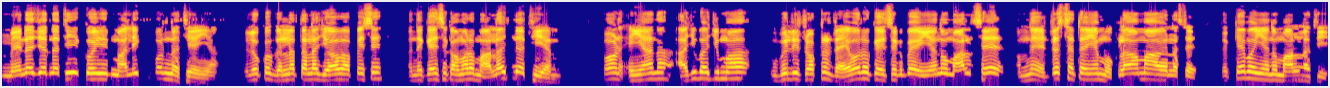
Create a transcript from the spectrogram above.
મેનેજર નથી, કોઈ માલિક પણ નથી અહીંયા. એ લોકો ગલ્લા તલા જવાબ આપે છે અને કહે છે કે અમારો માલ જ નથી એમ. પણ અહીંયાના આજુબાજુમાં ઉભેલી ટ્રકના ડ્રાઈવરો કહે છે કે ભાઈ, અહીંયાનો માલ છે, અમને એડ્રેસ સાથે અહીંયા મોકલાવવામાં આવેલા છે. તો કેમ અહીંયાનો માલ નથી?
